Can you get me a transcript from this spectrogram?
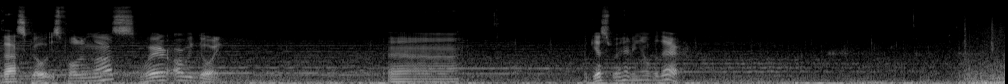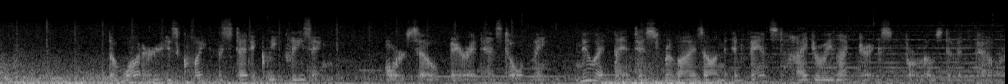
Vasco is following us. Where are we going? Uh, I guess we're heading over there. The water is quite aesthetically pleasing, or so Barrett has told me. New Atlantis relies on advanced hydroelectrics for most of its power.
